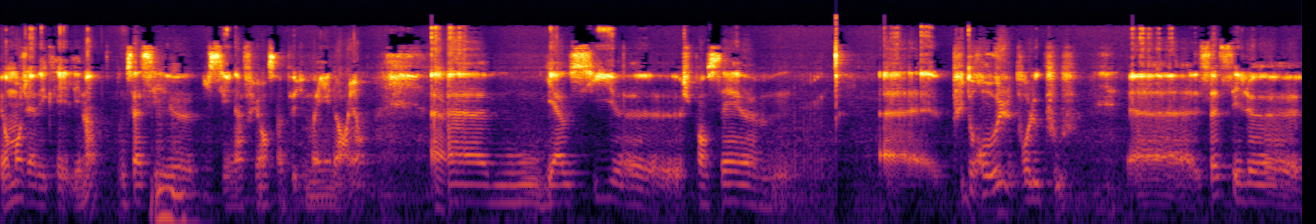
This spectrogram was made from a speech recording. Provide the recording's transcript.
et on mange avec les, les mains. Donc ça c'est mmh. c'est une influence un peu du Moyen-Orient. Il y a aussi, je pensais drôle pour le coup. Euh, ça c'est le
